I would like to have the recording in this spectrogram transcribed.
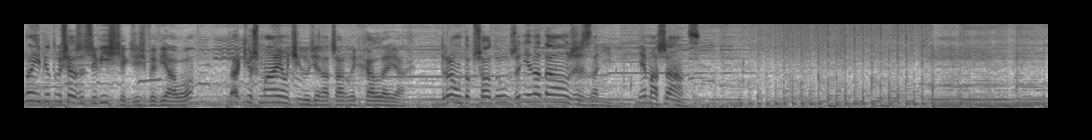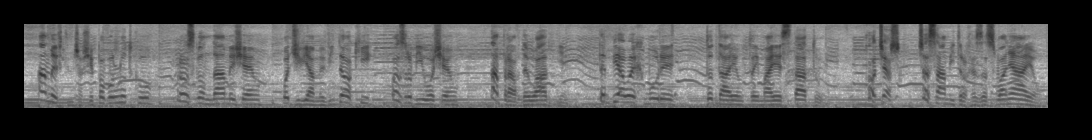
No i Piotrusia rzeczywiście gdzieś wywiało. Tak już mają ci ludzie na czarnych hallejach. Drą do przodu, że nie nadążysz za nimi. Nie ma szans. A my w tym czasie powolutku rozglądamy się, podziwiamy widoki, bo zrobiło się naprawdę ładnie. Te białe chmury dodają tutaj majestatu, chociaż czasami trochę zasłaniają.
